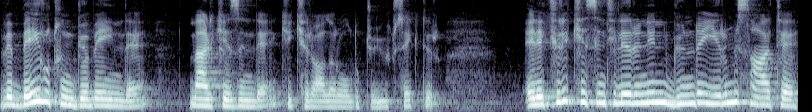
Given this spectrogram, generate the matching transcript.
Ve Beyrut'un göbeğinde merkezinde ki kiralar oldukça yüksektir. Elektrik kesintilerinin günde 20 saate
